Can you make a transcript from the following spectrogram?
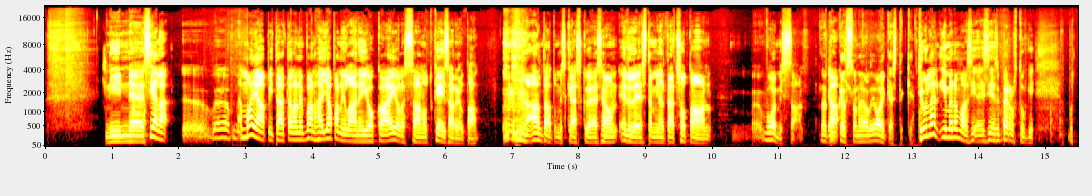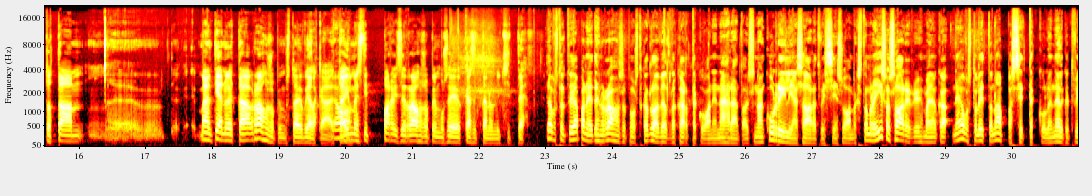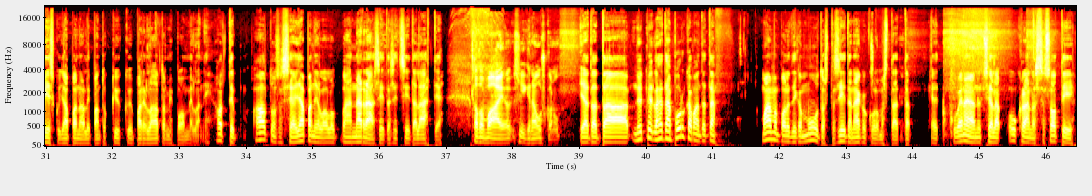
Niin siellä äh, majaa pitää tällainen vanha japanilainen, joka ei ole saanut keisarilta antautumiskäskyä ja se on edelleen sitä mieltä, että sota on voimissaan. No Tukkelson oli oikeastikin. Kyllä, nimenomaan siihen, siihen se perustuukin. Mutta tota, mä en tiennyt, että rauhansopimusta ei ole vieläkään. Että ilmeisesti Pariisin rauhansopimus ei ole käsittänyt nyt sitten Neuvostoliitto Japani ei tehnyt rauhansopimusta. Katsotaan vielä tuota karttakuvaa, niin nähdään toisinaan Kurilian saaret vissiin suomeksi. Tämmöinen iso saariryhmä, jonka Neuvostoliitto nappasi sitten kuule 45, kun Japani oli pantu kyykkyyn parilla atomipommilla. Niin otti haltuunsa se ja Japanilla on ollut vähän närää siitä, sit siitä lähtien. Kato vaan, ei ikinä uskonut. Ja tota, nyt me lähdetään purkamaan tätä maailmanpolitiikan muutosta siitä näkökulmasta, että, että kun Venäjä nyt siellä Ukrainassa sotii,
